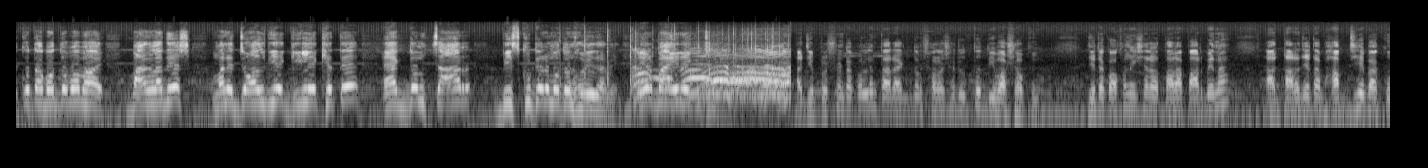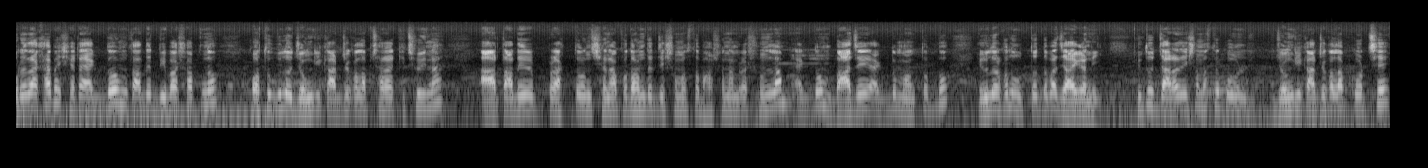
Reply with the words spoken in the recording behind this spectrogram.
একতাবদ্ধভাবে হয়, বাংলাদেশ মানে জল দিয়ে গিলে খেতে একদম চার বিস্কুটের মতন হয়ে যাবে। এর বাইরে কিছু আর যে প্রশ্নটা করলেন, তার একদম সরাসরি উত্তর দিবা স্বপ্ন। যেটা কখনোই সেটা তারা পারবে না। আর তারা যেটা ভাবছে বা করে দেখাবে, সেটা একদম তাদের দিবা স্বপ্ন। কতগুলো জঙ্গি কার্যকলাপ ছাড়া কিছুই না। আর তাদের প্রাক্তন সেনাপ্রধানদের যে সমস্ত ভাষণ আমরা শুনলাম, একদম বাজে, একদম মন্তব্য, এগুলোর কোনো উত্তর দেওয়ার জায়গা নেই। কিন্তু যারা এই সমস্ত জঙ্গি কার্যকলাপ করছে,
